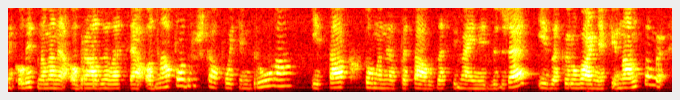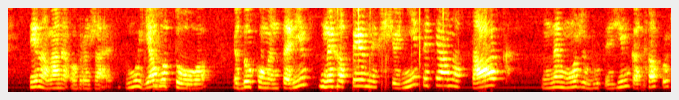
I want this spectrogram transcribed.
Колись на мене образилася одна подружка, потім друга. І так, хто мене питав за сімейний бюджет і за керування фінансами, всі на мене ображають. Тому я готова до коментарів негативних, що ні, Тетяна, так не може бути. Жінка також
